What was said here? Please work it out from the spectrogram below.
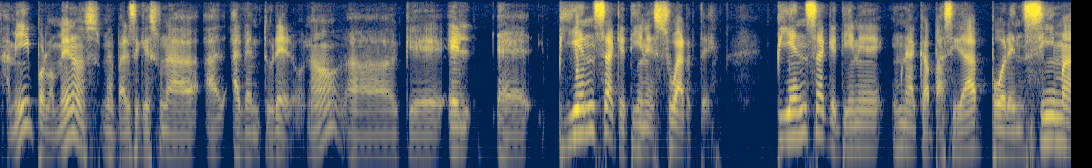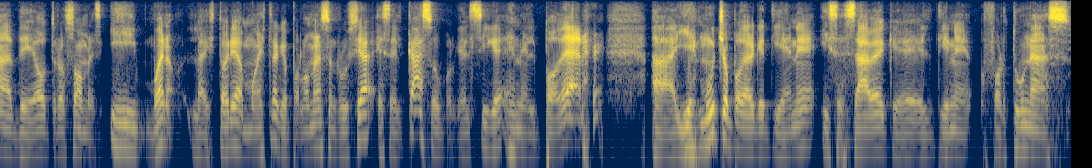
a mí por lo menos, me parece que es un aventurero, ¿no? Ah, que él eh, piensa que tiene suerte, piensa que tiene una capacidad por encima de otros hombres. Y bueno, la historia muestra que por lo menos en Rusia es el caso, porque él sigue en el poder ah, y es mucho poder que tiene y se sabe que él tiene fortunas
